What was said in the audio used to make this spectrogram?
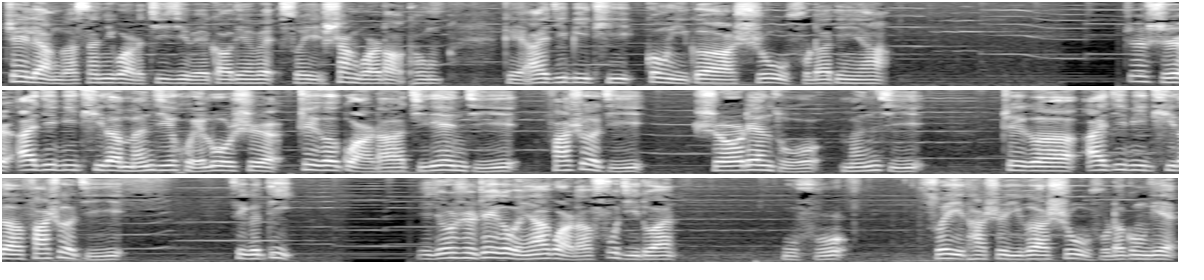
这两个三极管的基极为高电位，所以上管导通，给 IGBT 供一个十五伏的电压。这时 IGBT 的门级回路是这个管的极电极、发射极、十欧电阻、门级，这个 IGBT 的发射极，这个 D。也就是这个稳压管的负极端，五伏，所以它是一个十五伏的供电。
